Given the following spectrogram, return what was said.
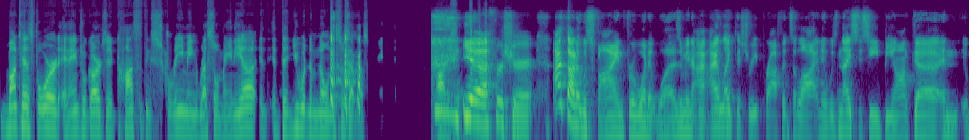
Montez Ford and Angel Garza constantly screaming WrestleMania that you wouldn't have known this was at WrestleMania. Honestly. Yeah, for sure. I thought it was fine for what it was. I mean, I, I like the Street Profits a lot, and it was nice to see Bianca, and it,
